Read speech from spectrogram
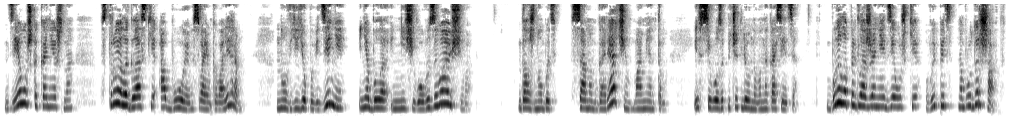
Девушка, конечно, строила глазки обоим своим кавалерам, но в ее поведении не было ничего вызывающего. Должно быть, самым горячим моментом из всего запечатленного на кассете было предложение девушки выпить на брудершафт,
